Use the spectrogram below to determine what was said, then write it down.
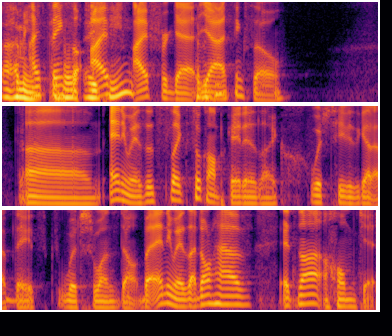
Uh, I mean, I think so. I, 2018? I forget. 17? Yeah, I think so. Okay. Um. Anyways, it's like so complicated. Like which TVs get updates, which ones don't. But anyways, I don't have. It's not HomeKit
